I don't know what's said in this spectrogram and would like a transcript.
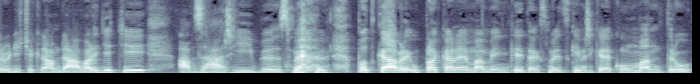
rodiče k nám dávali děti a v září jsme potkávali uplakané maminky, tak jsme vždycky jim říkali jakou mantru,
